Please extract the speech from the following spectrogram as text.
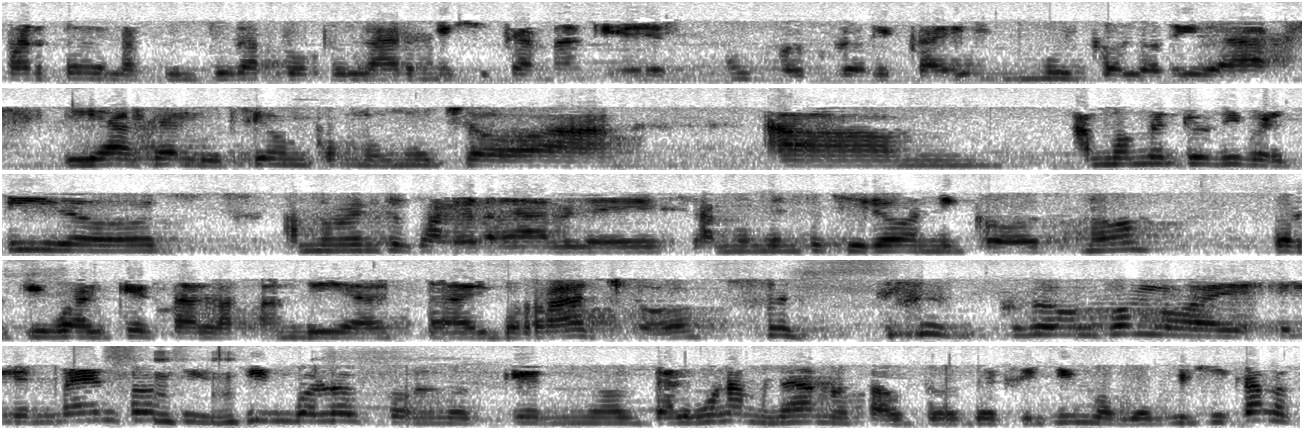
parte de la cultura popular mexicana que es muy folclórica y muy colorida y hace alusión como mucho a, a, momentos divertidos, a momentos agradables, a momentos irónicos, ¿no? Porque igual que está la pandilla, está el borracho, son como elementos y símbolos con los que nos de alguna manera nos autodefinimos los mexicanos.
